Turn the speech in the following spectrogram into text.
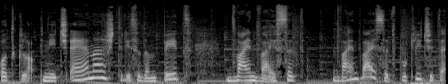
odklop? Nič 1, 475, 22, 22, pokličite.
